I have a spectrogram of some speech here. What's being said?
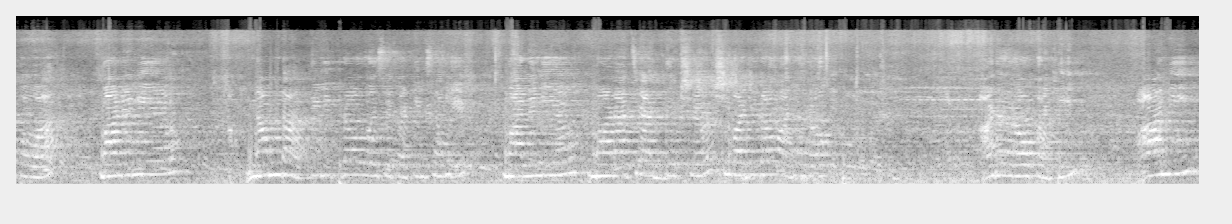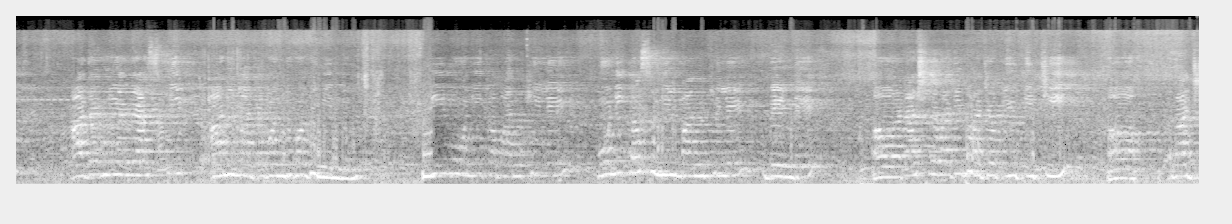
पवार माननीय नामदार दिलीपराव वळसे पाटील साहेब माननीय माडाचे अध्यक्ष शिवाजीराव आढळराव आढळराव पाटील आणि आदरणीय व्यासपीठ आणि माझ्या बंधू भगिनींनो मी मोनिका बानखिले मोनिका सुनील बानखिले बेंडे युतीची राज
